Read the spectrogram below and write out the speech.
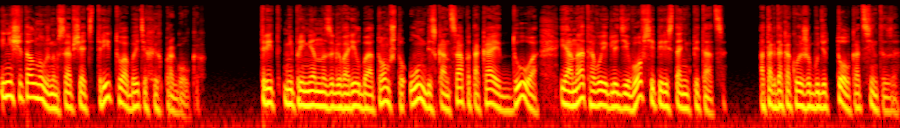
И не считал нужным сообщать Триту об этих их прогулках. Трит непременно заговорил бы о том, что Ун без конца потакает Дуа, и она, того и гляди, вовсе перестанет питаться. А тогда какой же будет толк от синтеза?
